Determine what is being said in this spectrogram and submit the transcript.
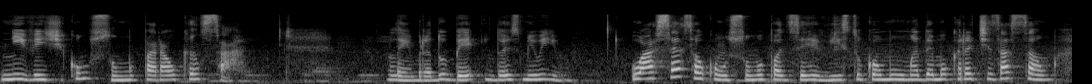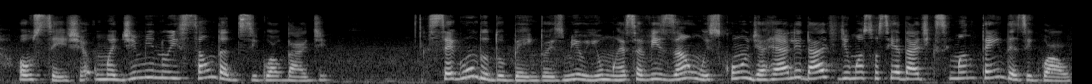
níveis de consumo para alcançar. Lembra do B em 2001. O acesso ao consumo pode ser visto como uma democratização, ou seja, uma diminuição da desigualdade Segundo Dubé em 2001, essa visão esconde a realidade de uma sociedade que se mantém desigual.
